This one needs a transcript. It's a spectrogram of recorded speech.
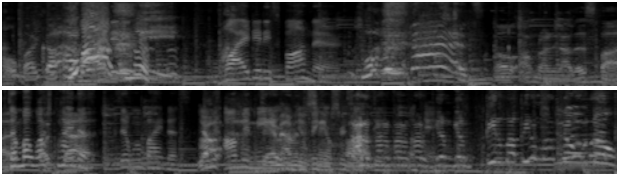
Oh my god. Ah! Why did he, why did he spawn there? What was that? Oh, I'm running out of this spot. Someone watch Fuck behind that. us. Is there one behind us? Yeah. I'm, I'm immediately Damn I'm in the jumping same over spot. something. Got him, got him, got him, Okay. Get him, get him. Beat him up, beat him up. No, no.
